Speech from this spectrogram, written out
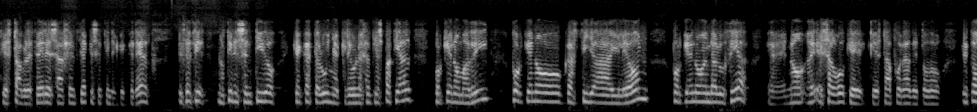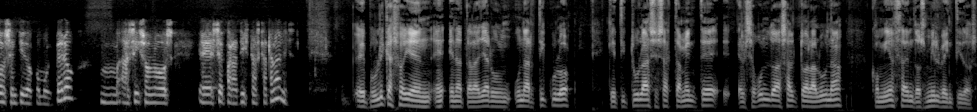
establecer esa agencia que se tiene que crear. Es decir, no tiene sentido que Cataluña cree una agencia espacial, ¿por qué no Madrid? ¿Por qué no Castilla y León? ¿Por qué no Andalucía? Eh, no, es algo que, está fuera de todo, de todo sentido común. Pero mm, así son los eh, separatistas catalanes. Eh, publicas hoy en, en, Atalayar un, un artículo que titulas exactamente El segundo asalto a la Luna comienza en 2022.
